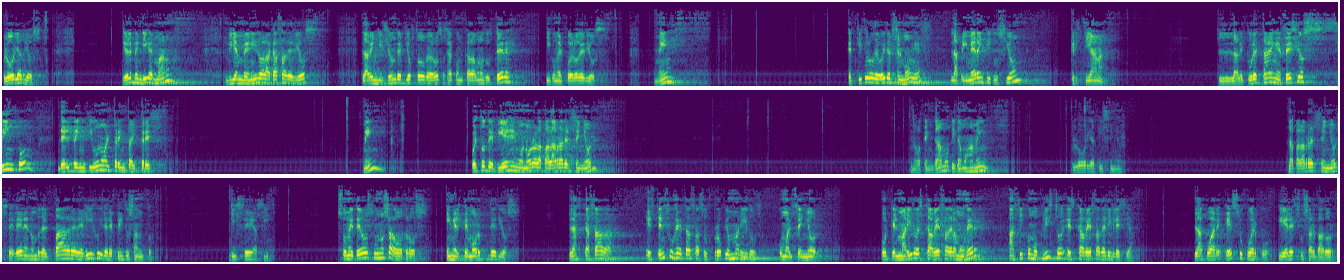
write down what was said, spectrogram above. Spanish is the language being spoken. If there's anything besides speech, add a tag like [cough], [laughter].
Gloria a Dios. Dios les bendiga, hermanos. Bienvenido a la casa de Dios. La bendición del Dios Todopoderoso sea con cada uno de ustedes y con el pueblo de Dios. Amén. El título de hoy del sermón es La primera institución cristiana. La lectura está en Efesios 5, del 21 al 33. Amén. Puestos de pie en honor a la palabra del Señor. No lo tengamos, digamos amén. Gloria a ti, Señor. La palabra del Señor se lee en el nombre del Padre, del Hijo y del Espíritu Santo. Dice así, someteos unos a otros en el temor de Dios. Las casadas estén sujetas a sus propios maridos como al Señor, porque el marido es cabeza de la mujer, así como Cristo es cabeza de la iglesia, la cual es su cuerpo y Él es su Salvador.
